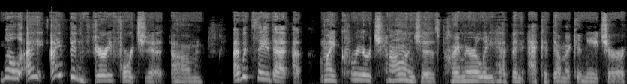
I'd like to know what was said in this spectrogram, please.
Well, I I've been very fortunate. Um, I would say that uh, my career challenges primarily have been academic in nature.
